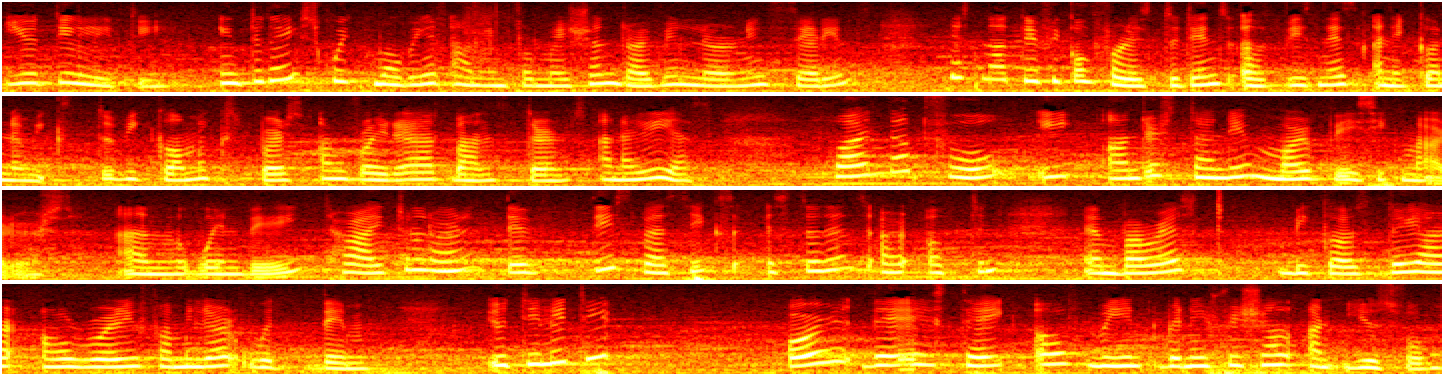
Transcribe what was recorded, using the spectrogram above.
Utility. In today's quick moving and information driven learning settings, it's not difficult for students of business and economics to become experts on rather advanced terms and ideas, while not fully understanding more basic matters. And when they try to learn the, these basics, students are often embarrassed because they are already familiar with them. Utility or the state of being beneficial and useful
